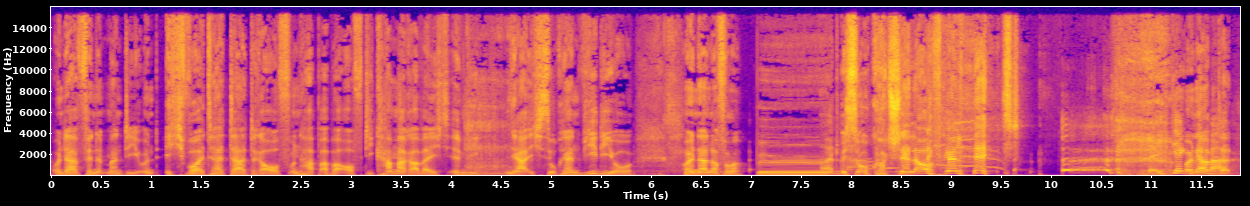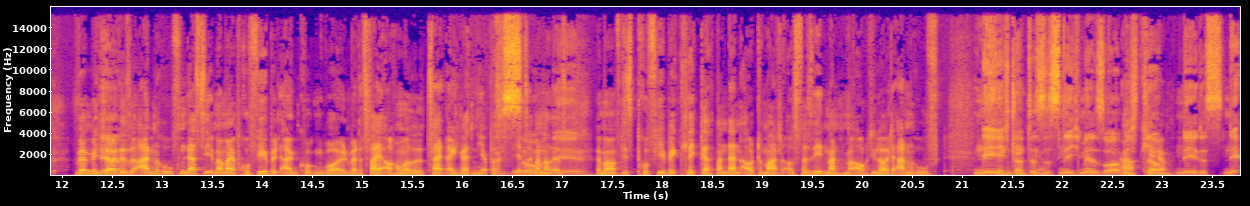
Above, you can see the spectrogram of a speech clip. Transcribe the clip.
Und da findet man die. Und ich wollte halt da drauf und hab aber auf die Kamera, weil ich irgendwie, ja, ich suche ein Video. Und dann auf einmal, büht. Ich so, oh Gott, schnell aufgelegt. Ich denke immer, dann- wenn mich ja. Leute so anrufen, dass sie immer mein Profilbild angucken wollen, weil das war ja auch immer so eine Zeit. Ich weiß nicht, ob das Ach jetzt so, immer noch nee. ist, wenn man auf dieses Profilbild klickt, dass man dann automatisch aus Versehen manchmal auch die Leute anruft. Nee, Deswegen ich glaube, das ist nicht mehr so, aber ich Okay. glaube, nee, das, nee,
